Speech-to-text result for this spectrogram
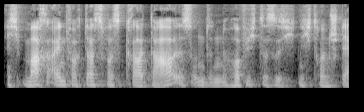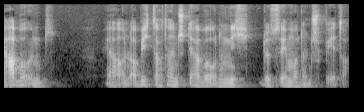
Ich mache einfach das, was gerade da ist, und dann hoffe ich, dass ich nicht dran sterbe. Und ja, und ob ich dran sterbe oder nicht, das sehen wir dann später.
